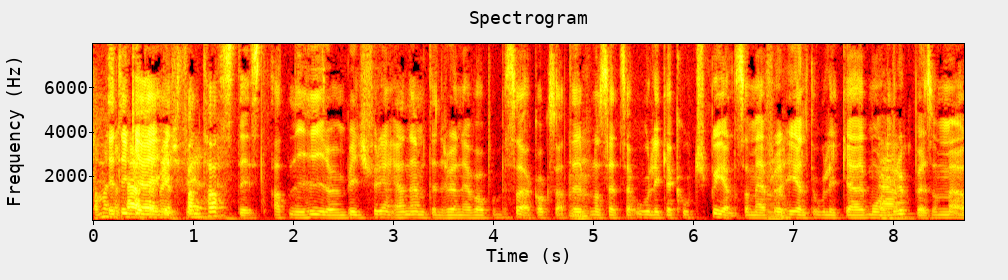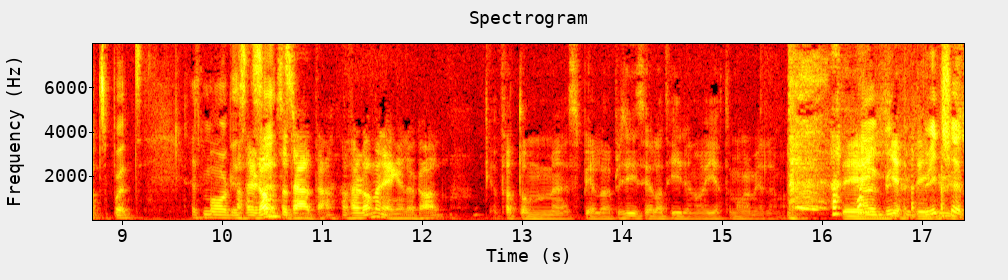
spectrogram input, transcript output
De är Det tycker jag är helt fantastiskt att ni hyr av en bridgeförening. Jag har nämnt det när jag var på besök också. Att det är Mm. på något sätt så olika kortspel som är för Mm. helt olika målgrupper som möts på ett, ett magiskt Varför är de sätt. så täta? Varför har de en egen lokal? För att de eh, spelar precis hela tiden och har jättemånga medlemmar. Det Ja, är, är hur Bridge är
